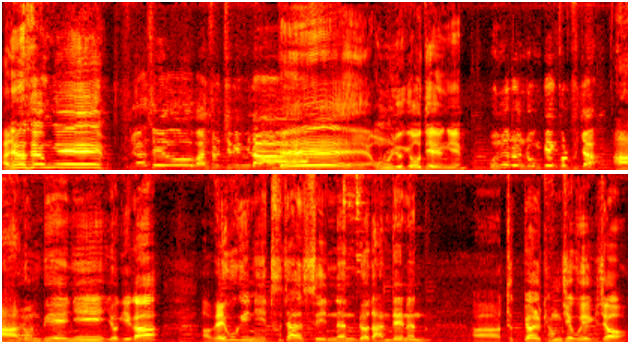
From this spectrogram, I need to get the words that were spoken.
안녕하세요, 형님. 안녕하세요, 만솔TV입니다. 네. 오늘 여기 어디에요, 형님? 오늘은 롱베이 골프장. 아, 롱비엔이 여기가 아, 외국인이 투자할 수 있는 몇 안 되는 아, 특별 경제 구역이죠.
